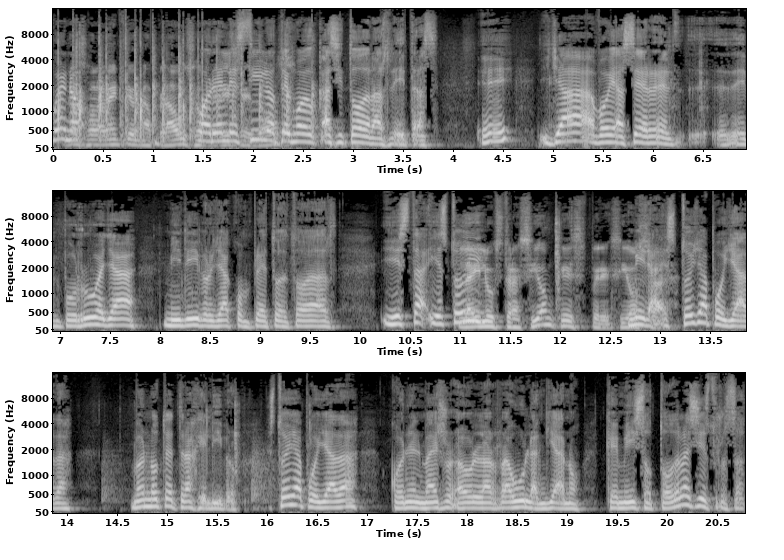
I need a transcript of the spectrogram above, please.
Bueno, no solamente un aplauso. Por el estilo dos. tengo casi todas las letras. ¿eh? Y ya voy a hacer el- en Purrúa ya mi libro ya completo de todas. Y está y La estoy ilustración que es preciosa. mira estoy apoyada. Bueno, no te traje el libro. Estoy apoyada con el maestro Raúl, Raúl Anguiano, que me hizo todas las ilustra-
